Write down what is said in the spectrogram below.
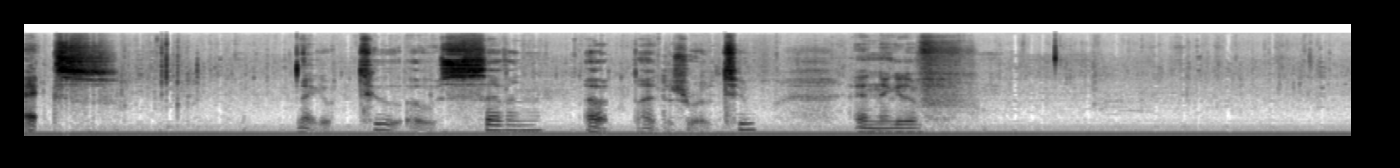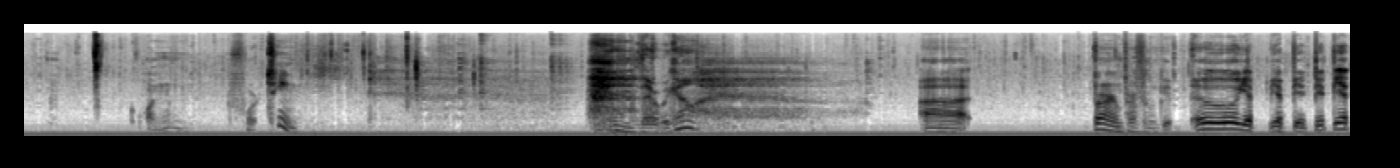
x negative 207 oh I just wrote 2 and negative 114 there we go uh burn perfectly good oh yep yep yep yep yep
